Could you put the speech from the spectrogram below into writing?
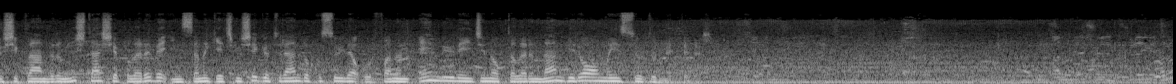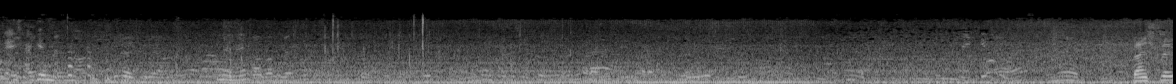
ışıklandırılmış taş yapıları ve insanı geçmişe götüren dokusuyla Urfa'nın en büyüleyici noktalarından biri olmayı sürdürmektedir. Ben şuraya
